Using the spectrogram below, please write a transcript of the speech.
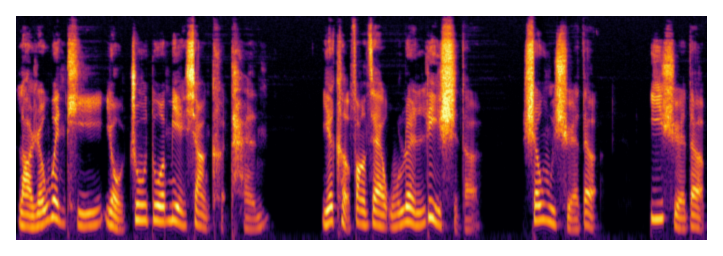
老人问题有诸多面向可谈，也可放在无论历史的、生物学的、医学的、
